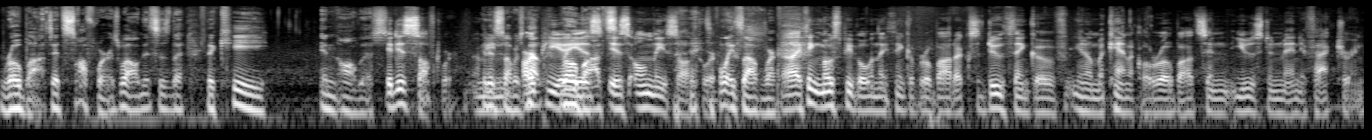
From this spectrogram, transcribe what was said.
robots, it's software as well. This is the, the key in all this? It is software. I it mean, is software. RPA is, is, only software. it's only software. Uh, I think most people, when they think of robotics, do think of you know mechanical robots in, used in manufacturing.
